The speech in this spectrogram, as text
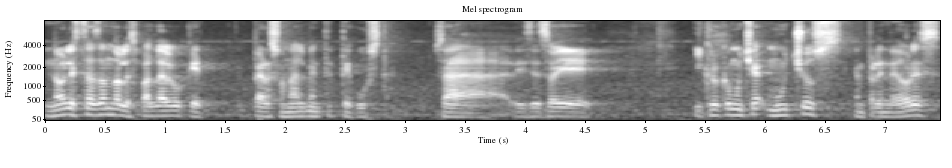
no le estás dando la espalda a algo que personalmente te gusta. O sea, dices, oye, y creo que mucha- muchos emprendedores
